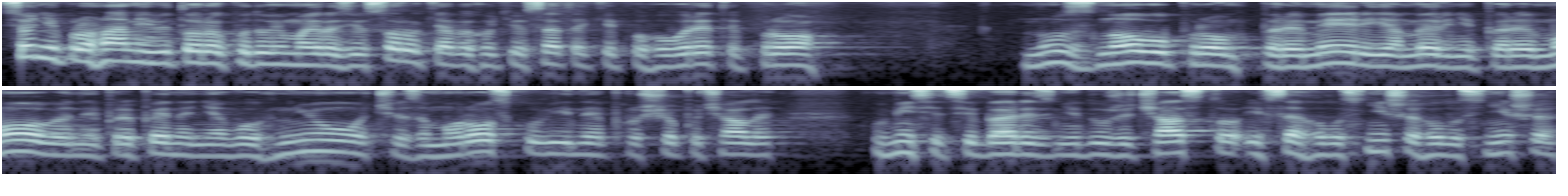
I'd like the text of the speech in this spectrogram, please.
Сьогодні в програмі Вівторок подумаємо разів 40 я би хотів все-таки поговорити про ну, знову про перемир'я, мирні перемовини, припинення вогню чи заморозку війни, про що почали в місяці березні дуже часто, і все голосніше, голосніше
